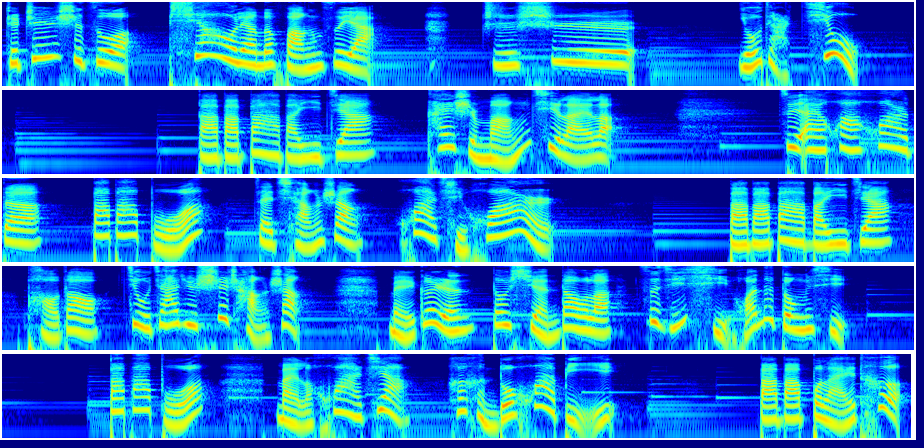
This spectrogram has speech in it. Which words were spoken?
这真是座漂亮的房子呀！只是有点旧。巴巴爸爸一家开始忙起来了。最爱画画的巴巴伯在墙上画起花儿。巴巴爸爸一家跑到旧家具市场上，每个人都选到了自己喜欢的东西。巴巴伯买了画架和很多画笔。巴巴布莱特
